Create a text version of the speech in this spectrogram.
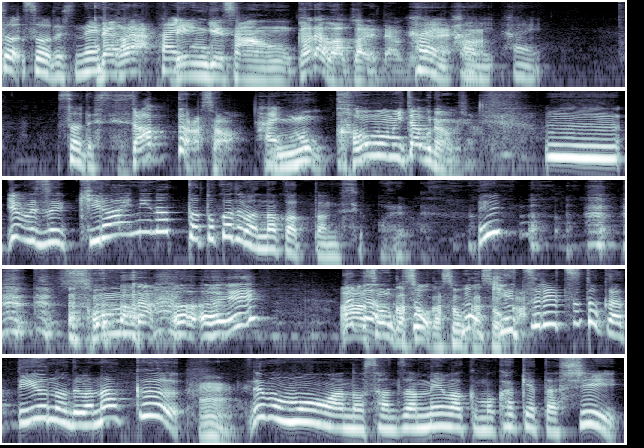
そうそうですね。だから、はい。レンゲさんから別れたわけじゃない、はいはうんいはい。そうです。だったらさ、はい。もう顔も見たくないわけじゃんうん、いや別に嫌いになったとかではなかったんですよ。そんな。あ、あえ？あそうかそうかそうかもそうか。決裂とかっていうのではなく、うん。でももうあの散々迷惑もかけたし、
